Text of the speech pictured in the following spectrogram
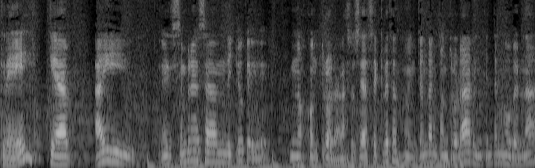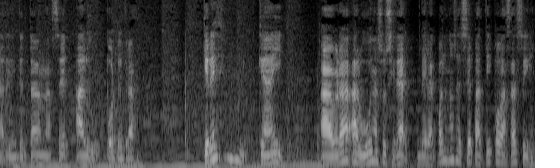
¿Creéis que ha- hay... eh, siempre se han dicho que nos controlan, las sociedades secretas nos intentan controlar, intentan gobernar, intentan hacer algo por detrás. ¿Crees que hay... habrá alguna sociedad de la cual no se sepa tipo Assassin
